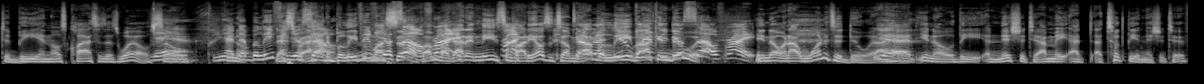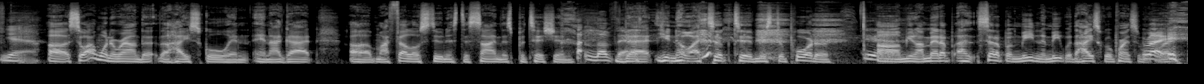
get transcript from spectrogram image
to be in those classes as well. Yeah. So You had that belief in that's right. I had to believe in Believe in myself. yourself, I'm like, I didn't need somebody Right. else to tell me. Tell I you believe I can in do yourself, it. right. You know, and I wanted to do it. I had, you know, the initiative. I made. I, I took the initiative. Yeah. Uh, so I went around the, the high school and and I got uh, my fellow students to sign this petition. I love that. That you know I took to Mr. Porter. Yeah. Um, you know, I met up. I set up a meeting to meet with the high school principal. Right, Right.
